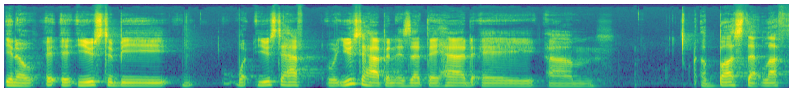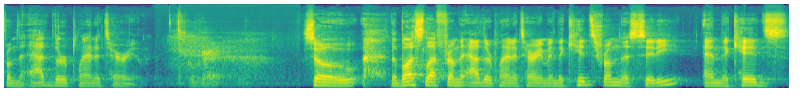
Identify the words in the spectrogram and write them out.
you know, it, it used to be what used to have what used to happen is that they had a um, a bus that left from the Adler Planetarium. Okay. So the bus left from the Adler Planetarium, and the kids from the city and the kids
